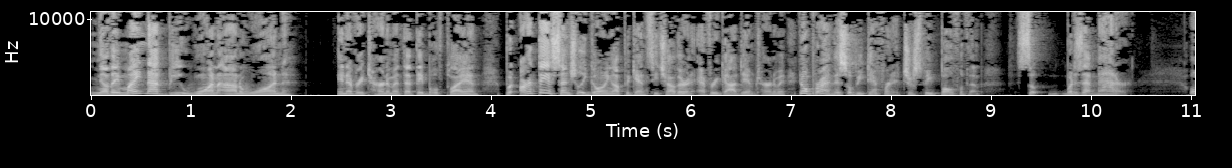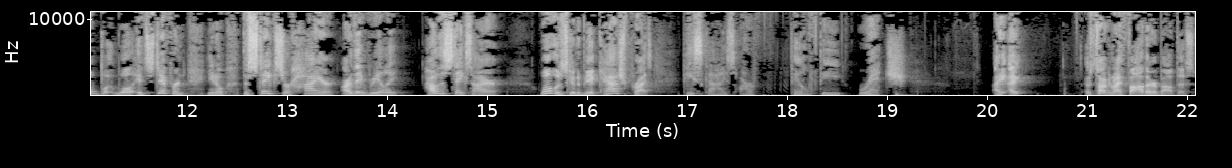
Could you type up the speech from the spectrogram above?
Now, they might not be one-on-one in every tournament that they both play in, but aren't they essentially going up against each other in every goddamn tournament? No, Brian, this will be different. It just be both of them. So what does that matter? Oh, but well, it's different. You know, the stakes are higher. Are they really? How are the stakes higher? Well, there's going to be a cash prize. These guys are filthy rich. I, I, I was talking to my father about this,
